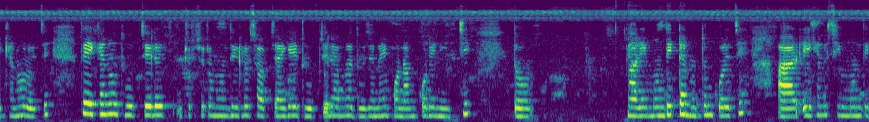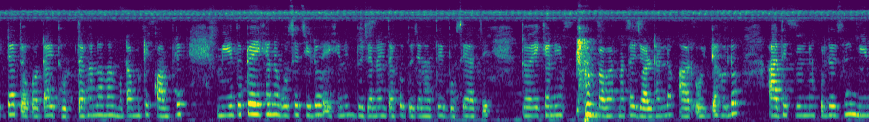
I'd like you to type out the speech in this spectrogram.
এখানেও রয়েছে। তো এখানেও ধূপ জেলে, ছোট ছোট মন্দিরগুলো সব জায়গায় ধূপ জেলে আমরা দুজনেই প্রণাম করে নিচ্ছি। তো আর এই মন্দিরটা নতুন করেছে। আর এইখানে শিব মন্দিরটা তো গোটাই ধূপ দেখানো আমার মোটামুটি কমপ্লিট মেয়ে দুটো এইখানে বসেছিল, এখানে দুজনাই দেখো, দুজনাতেই বসে আছে। তো এখানে বাবার মাথায় জল ঢাললাম আর ওইটা হলো আদি কলেজের মেন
